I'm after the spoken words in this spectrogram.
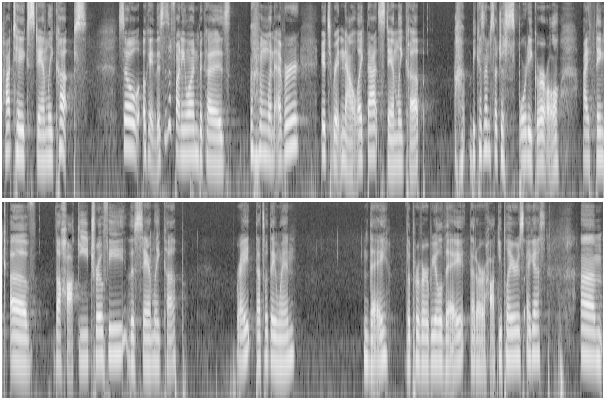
Hot takes Stanley Cups. So, okay, this is a funny one because whenever it's written out like that, Stanley Cup, because I'm such a sporty girl, I think of the hockey trophy, the Stanley Cup, right? That's what they win. They, the proverbial they that are hockey players, I guess. Um,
